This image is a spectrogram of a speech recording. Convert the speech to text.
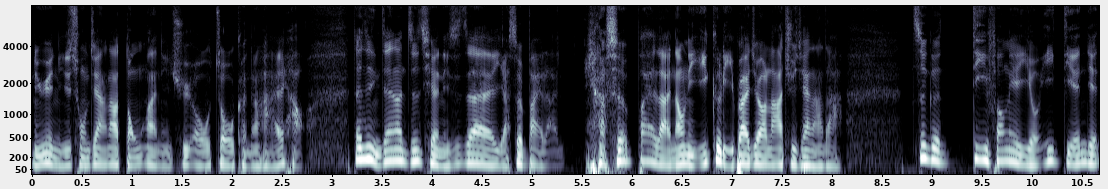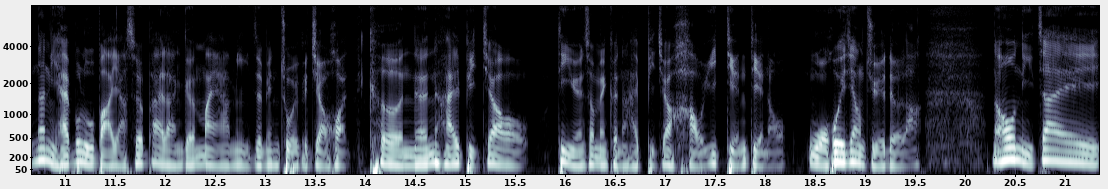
因为你是从加拿大东岸你去欧洲可能还好，但是你在那之前你是在亚瑟拜兰。亚瑟拜兰，然后你一个礼拜就要拉去加拿大，这个地方也有一点点。那你还不如把亚瑟拜兰跟迈阿密这边做一个交换，可能还比较地缘上面可能还比较好一点点哦，我会这样觉得啦。然后你在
